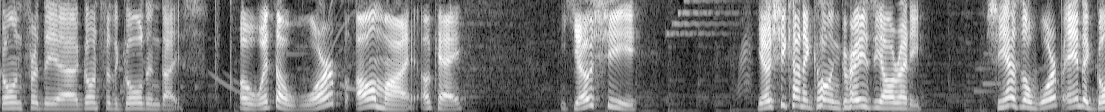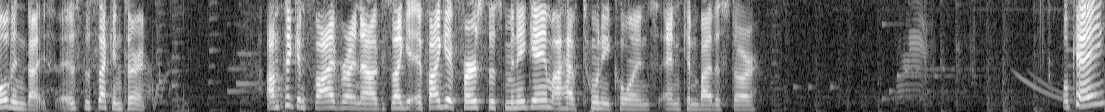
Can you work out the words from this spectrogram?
Going for the uh, going for the golden dice. Oh, with a warp? Oh my, okay. Yoshi. Yoshi kind of going crazy already. She has a warp and a golden dice. It's the second turn. I'm picking five right now because if I get first this mini game, I have 20 coins and can buy the star. Okay,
